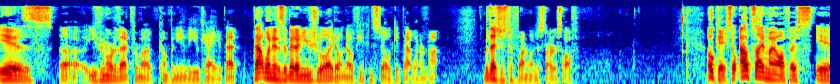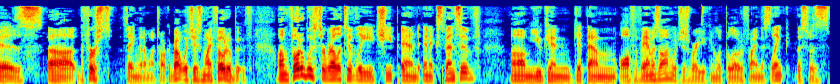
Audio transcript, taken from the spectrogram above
is uh, you can order that from a company in the UK. That that one is a bit unusual. I don't know if you can still get that one or not, but that's just a fun one to start us off. Okay, so outside my office is uh, the first thing that I want to talk about, which is my photo booth. Um, photo booths are relatively cheap and inexpensive. Um, you can get them off of Amazon, which is where you can look below to find this link. This was,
